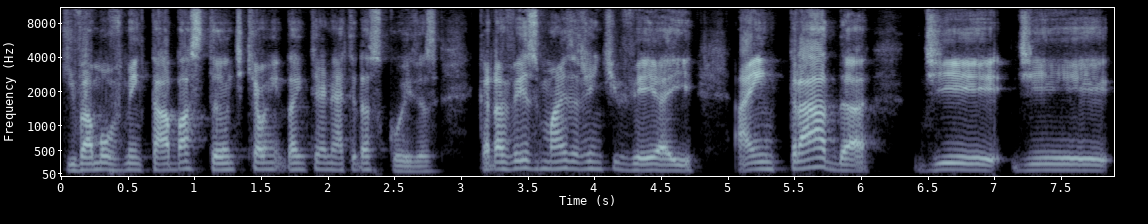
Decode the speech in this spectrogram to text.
que vai movimentar bastante, que é o da internet das coisas. Cada vez mais a gente vê aí a entrada de, de,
